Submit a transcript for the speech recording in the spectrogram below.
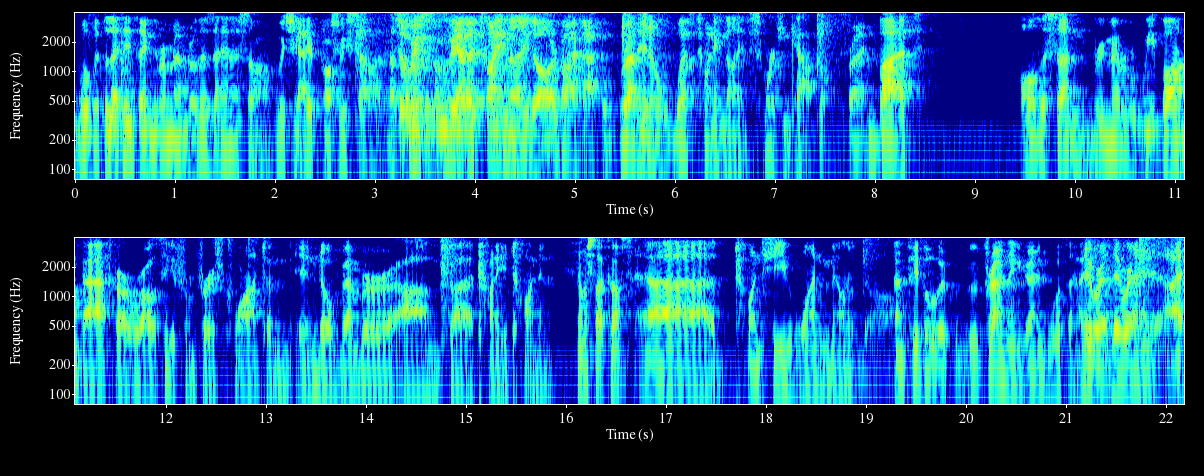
well, with the lithium thing, remember there's NSR, which you could possibly sell it. That's So we, we have a twenty million dollar buyback. Right. You know, what's twenty million? It's working capital. Right. But all of a sudden, remember, we bought back our royalty from First Quantum in November of uh, 2020. How much that cost? Uh, twenty-one million dollars. And people were were frowning, going, "What the heck?" They were, they were. I,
